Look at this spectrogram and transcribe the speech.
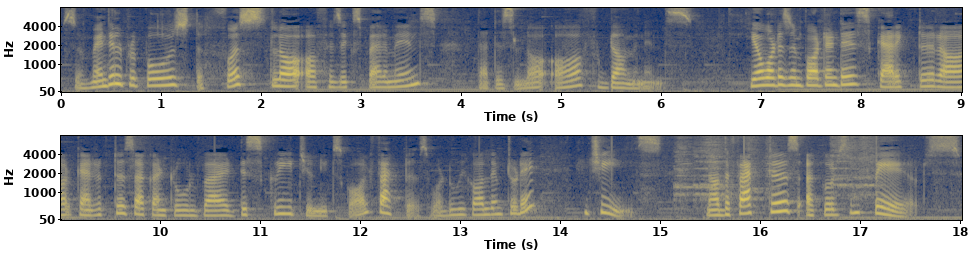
So, Mendel proposed the first law of his experiments that is law of dominance. Here what is important is character or characters are controlled by discrete units called factors. What do we call them today? Genes. Now the factors occurs in pairs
